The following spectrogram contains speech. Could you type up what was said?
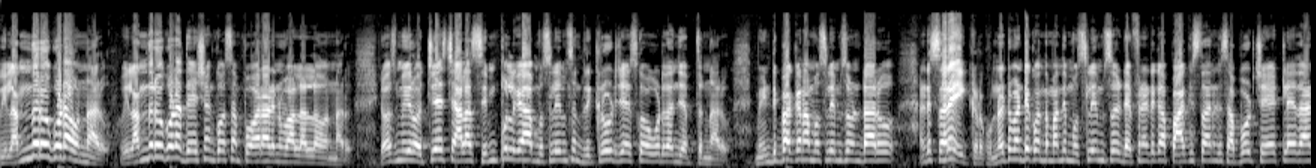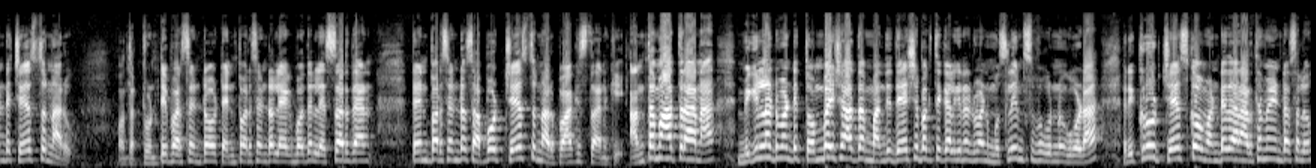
వీళ్ళందరూ కూడా ఉన్నారు. వీళ్ళందరూ కూడా దేశం కోసం పోరాడిన వాళ్ళల్లో ఉన్నారు. ఈరోజు మీరు వచ్చేసి చాలా సింపుల్గా ముస్లిమ్స్ని రిక్రూట్ చేసుకోకూడదని చెప్తున్నారు. మీ ఇంటి పక్కన ముస్లిమ్స్ ఉంటారు. అంటే సరే ఇక్కడ ఉన్నటువంటి కొంతమంది ముస్లిమ్స్ డెఫినెట్గా పాకిస్తాన్కి సపోర్ట్ చేయట్లేదా అంటే చేస్తున్నారు. కొంత ట్వంటీ పర్సెంటో టెన్ పర్సెంటో లేకపోతే లెస్సర్ దాన్ టెన్ పర్సెంటో సపోర్ట్ చేస్తున్నారు పాకిస్తాన్కి. అంత మాత్రాన మిగిలినటువంటి తొంభై శాతం మంది దేశభక్తి కలిగినటువంటి ముస్లిమ్స్ను కూడా రిక్రూట్ చేసుకోమంటే దాని అర్థం ఏంటి అసలు?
